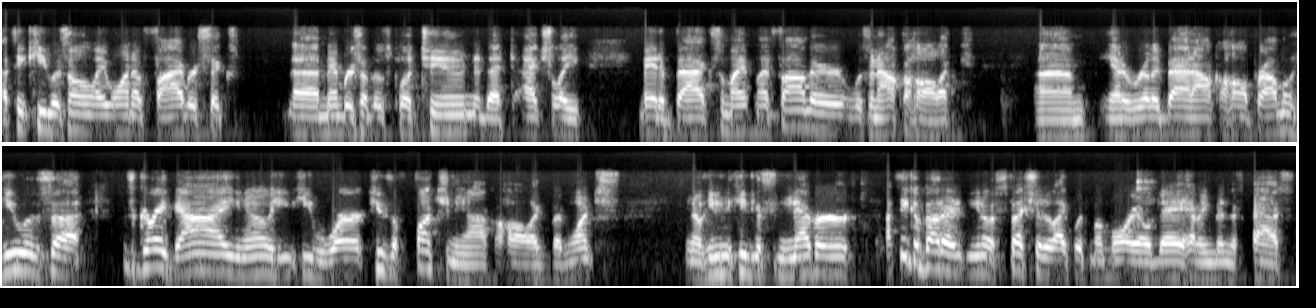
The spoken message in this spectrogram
I think he was only one of five or six uh, members of his platoon that actually made it back. So my, my father was an alcoholic. Um, he had a really bad alcohol problem. He was, uh, was a great guy. You know, he, he worked. He was a functioning alcoholic. But once, you know, he, he just never. I think about it. You know, especially like with Memorial Day having been this past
